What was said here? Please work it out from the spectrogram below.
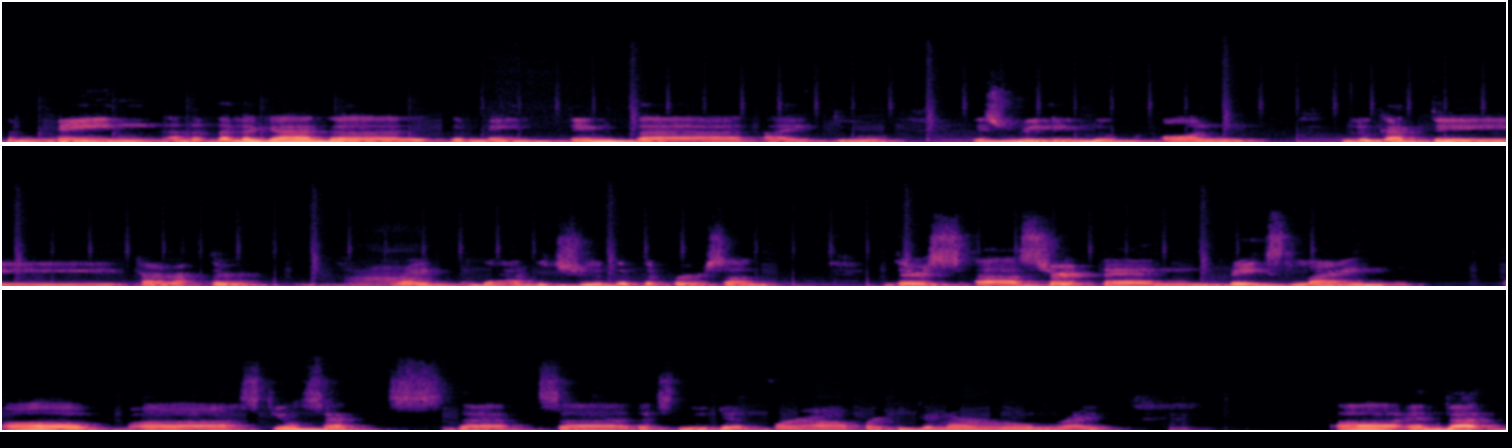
the main ano talaga the the main thing that I do is really look on look at the character Mm, right? And the attitude of the person. There's a certain baseline of uh, skill sets that's uh, that's needed for a particular role, right? Uh, and that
